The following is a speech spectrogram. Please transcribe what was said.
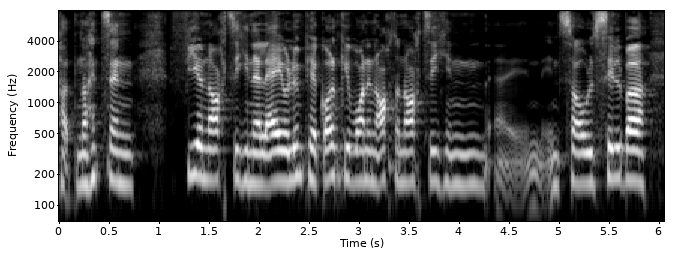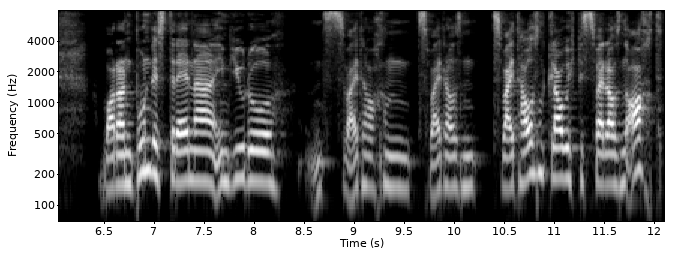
hat 1984 in LA Olympia Gold gewonnen, 88 in, in, in Seoul Silber, war dann Bundestrainer im Judo 2000, 2000, 2000 glaube ich, bis 2008.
